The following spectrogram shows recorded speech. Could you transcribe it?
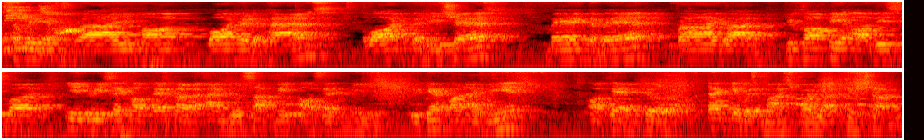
swim, ride, mop, water the pants, wash the dishes, make the bed, fly, run. You copy all this word in recycled paper and you submit or send me. You get what I mean? Okay, good. Thank you very much for your attention.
